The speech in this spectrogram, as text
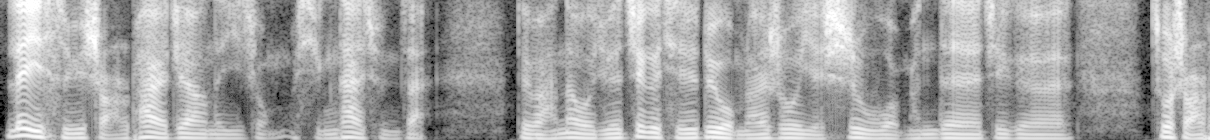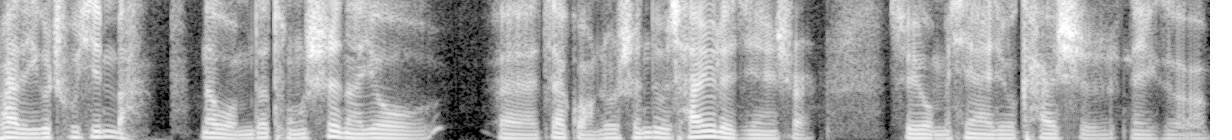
类似于少儿派这样的一种形态存在。对吧？那我觉得这个其实对我们来说也是我们的这个做少儿派的一个初心吧。那我们的同事呢，又呃在广州深度参与了这件事儿，所以我们现在就开始那个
